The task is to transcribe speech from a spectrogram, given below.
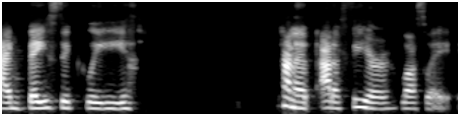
I basically kind of out of fear lost weight.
